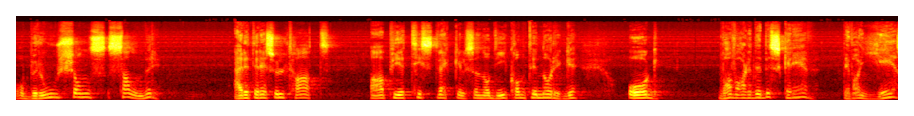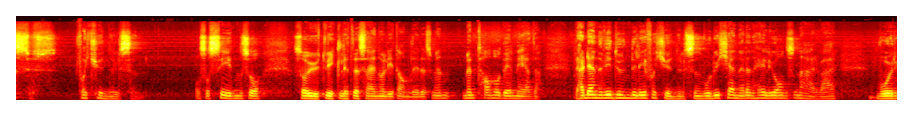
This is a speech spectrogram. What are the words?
Og Brorsons salmer er et resultat av pietistvekkelsen, og de kom til Norge. Og hva var det det beskrev? Det var Jesus, forkynnelsen. Og så siden så så utviklet det seg noe litt annerledes. Men, men ta nå det med deg. Det er denne vidunderlige forkynnelsen hvor du kjenner Den hellige ånds nærvær, hvor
